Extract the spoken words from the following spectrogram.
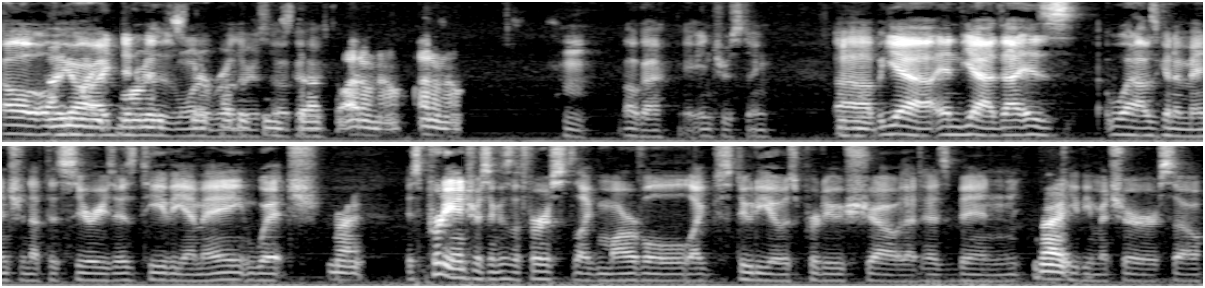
Oh, oh they are. I didn't realize it was Warner Brothers. Okay. stuff, so I don't know. I don't know. Hmm. Okay. Interesting. Uh, Mhm. but yeah, and yeah, that is what I was gonna mention. That this series is TVMA, which Right. is pretty interesting. This is the first like Marvel like Studios produced show that has been Right. TV mature. So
